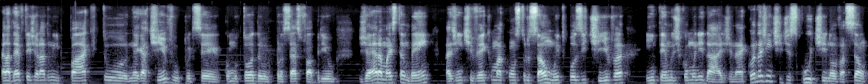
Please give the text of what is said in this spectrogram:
ela deve ter gerado um impacto negativo, por ser como todo o processo fabril gera, mas também a gente vê que uma construção muito positiva em termos de comunidade. Né? Quando a gente discute inovação,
